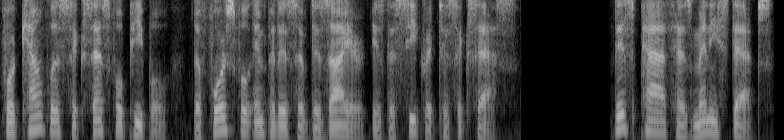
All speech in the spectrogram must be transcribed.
For countless successful people, the forceful impetus of desire is the secret to success. This path has many steps,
